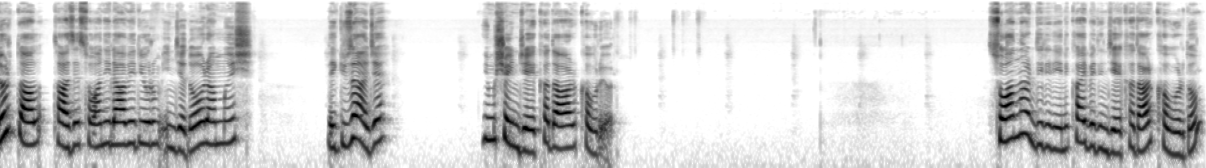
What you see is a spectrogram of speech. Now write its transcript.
4 dal taze soğan ilave ediyorum. ince doğranmış. Ve güzelce yumuşayıncaya kadar kavuruyorum. Soğanlar diriliğini kaybedinceye kadar kavurdum.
